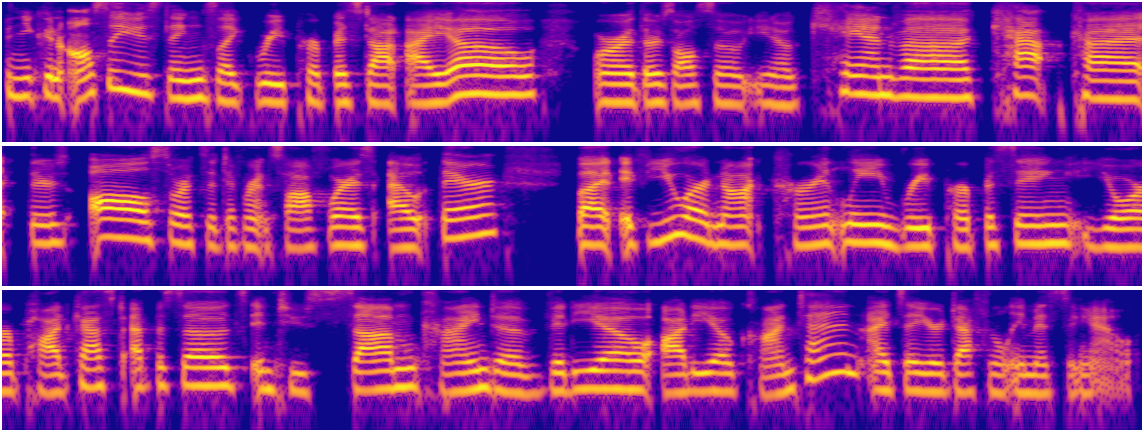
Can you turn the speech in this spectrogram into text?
And you can also use things like repurpose.io, or there's also, you know, Canva, CapCut. There's all sorts of different softwares out there. But if you are not currently repurposing your podcast episodes into some kind of video, audio content, I'd say you're definitely missing out.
